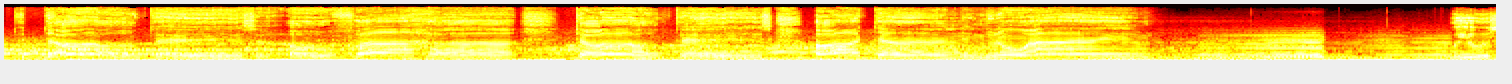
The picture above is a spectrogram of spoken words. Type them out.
The dog days are over. Dog days are done, and you know I'm.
